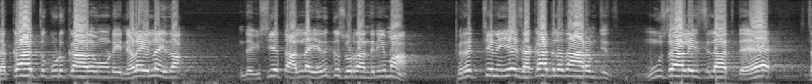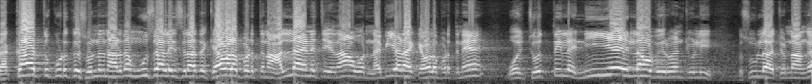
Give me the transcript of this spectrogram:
ஜக்காத்து கொடுக்காதவனுடைய நிலையெல்லாம் இதான். இந்த விஷயத்தை அல்ல எதுக்கு சொல்கிறான் தெரியுமா? பிரச்சனையே ஜக்காத்தில் தான் ஆரம்பிச்சிது. மூசா அலை சிலாத்த ஜக்காத்து கொடுக்க சொன்னதுனால தான் மூசா அலை சிலாத்தை கேவலப்படுத்தினா அல்ல என்ன செய்தான்? ஒரு நபியாடா கேவலப்படுத்தினேன் ஒரு சொத்து இல்லை நீயே இல்லாமல் போயிடுவேன்னு சொல்லி சூல்லா சொன்னாங்க.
